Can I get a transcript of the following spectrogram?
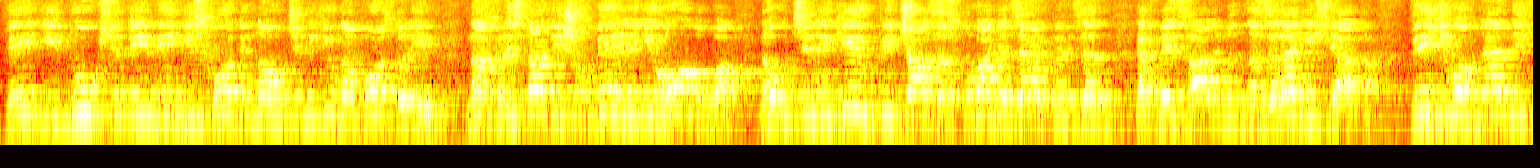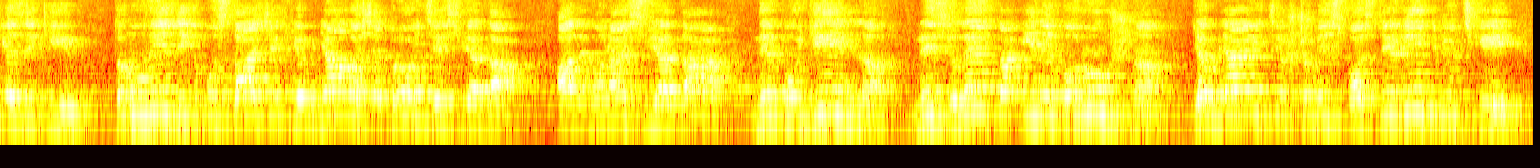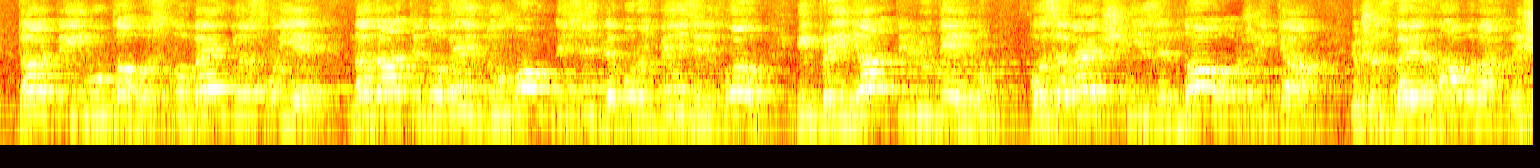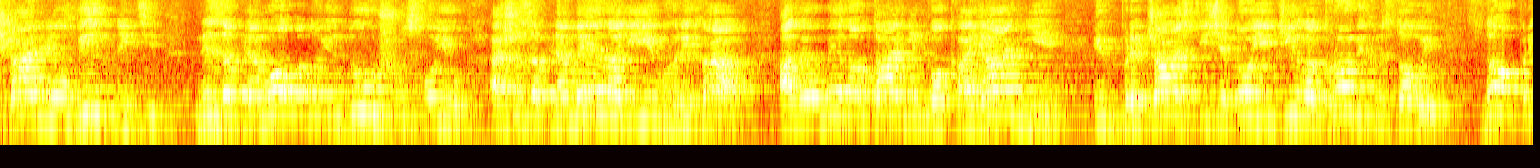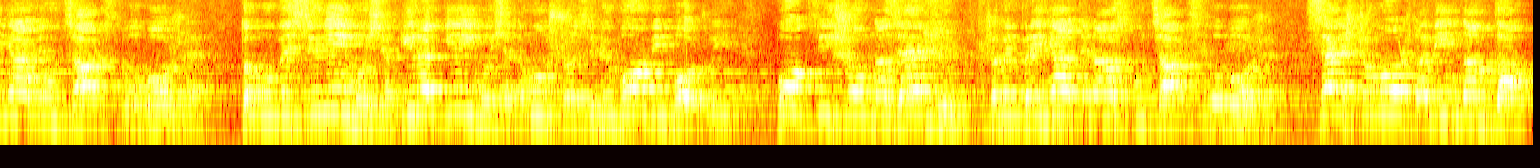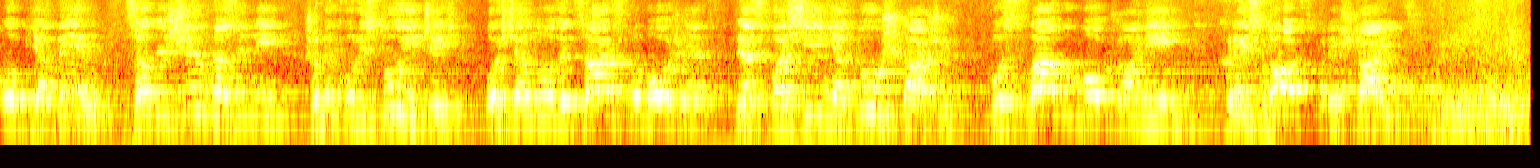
Виді Дух Святий виді сходив на учеників, на апостолів, на Христа зійшов вигляді голуба, на учеників під час заснування церкви, як ми згадуємо на зелені свята, виді вогненних язиків. Тому в різних іпостасях явнялася Тройця свята, але вона свята, неподільна, незлита і непорушна. Являється, щоб спасти рід людський, дати йому благословення своє, надати нових духовних сил для боротьби з гріхом і прийняти людину по завершенні земного життя, якщо зберегла вона хрещальні обітниці, не заплямованою душу свою, а що заплямила її в гріхах, але омила в тайні покаянні і в причасті святої тіла крові Христової знову прийняти у Царство Боже. Тому веселімося і радіймося, тому що з любові Божої Бог зійшов на землю, щоб прийняти нас у Царство Боже. Все, що можна, Він нам дав, об'явив, залишив на землі, що ми, користуючись, осягнули Царство Боже для спасіння душ наших. Во славу Божу, амінь. Христос хрещається.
